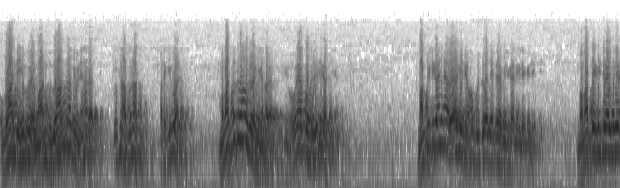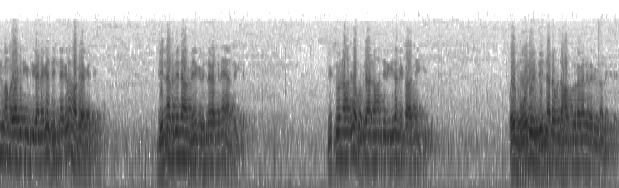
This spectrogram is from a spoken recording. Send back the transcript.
ඔබ වහන්සේ එහෙම මම බුදුහාමුදුරන්ගේ වෙන්නේ අහගත්තා. තෘෂ්ණා තුනක්. අර කිව්වනේ. මමත් බුදුහාමුදුරන්ගේ අහගත්තා. ඉතින් ඔයා කොහොමද ඉන්නේ කතිය? මම පිළිගන්නේ ඔයා කියන්නේ මම බුදු වදේට පිළිගන්නේ කියලා කෙනෙක්. මමත් ඒක විතරයි පිළිගන්නේ මම ඔයා කෙනෙක් පිළිගන්නේ නැහැ දෙන්න කියලා හබයක් ඇති. දෙන්නට දෙන්න මේක විඳගත්තේ නැහැ යන්න කියලා. වික්ෂුන් වහන්සේලා බුදුරජාණන් වහන්සේට ගිහිලා මේ කාරණේ කිව්වා. ඔය මෝඩිය දෙන්නටම දහම් තෝරගන්න බැරි වුණාද කියලා.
